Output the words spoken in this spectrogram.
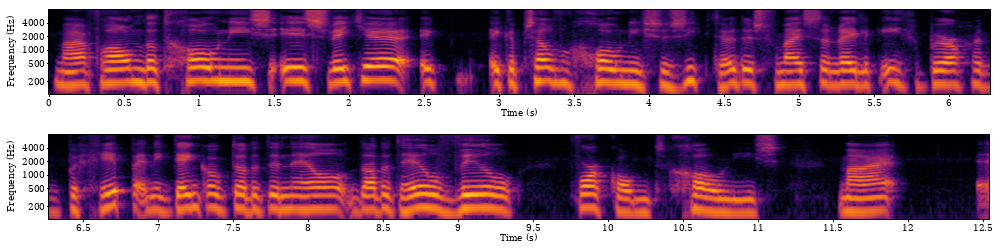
maar vooral omdat chronisch is, weet je, ik, ik heb zelf een chronische ziekte. Dus voor mij is het een redelijk ingeburgerd begrip. En ik denk ook dat het, een heel, dat het heel veel voorkomt, chronisch. Maar eh,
